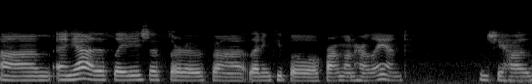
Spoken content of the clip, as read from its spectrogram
Um, and yeah, this lady's just sort of uh, letting people farm on her land, and she has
